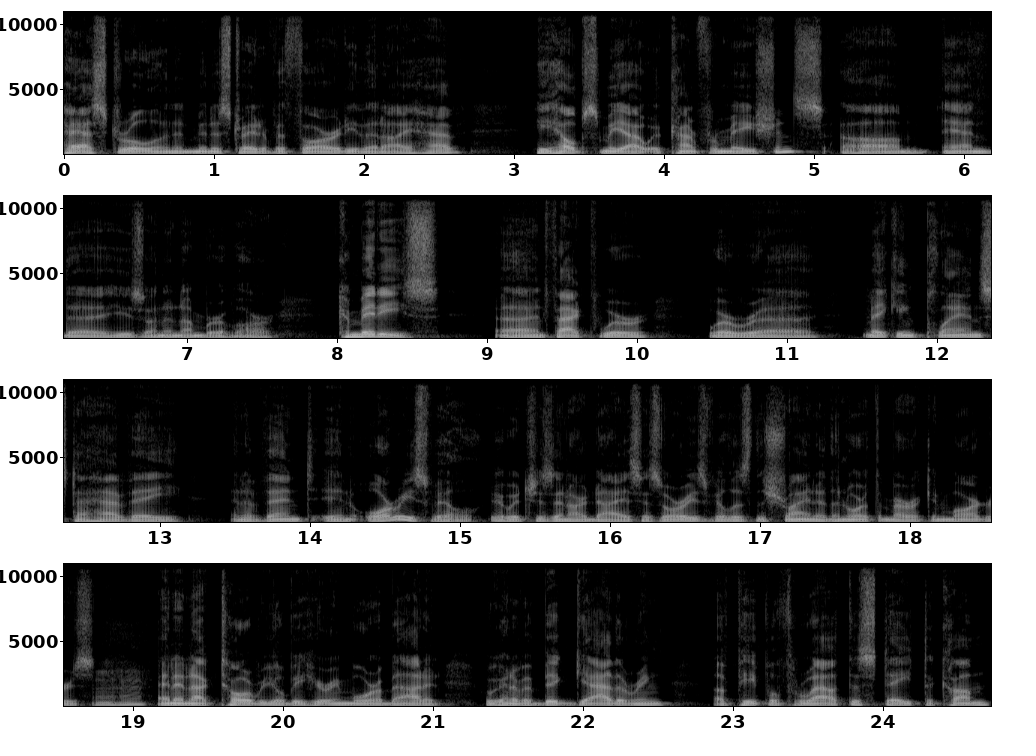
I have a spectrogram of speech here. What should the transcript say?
pastoral and administrative authority that I have. He helps me out with confirmations, um, and uh, he's on a number of our committees. Uh, in fact, we're we're uh, making plans to have a an event in Auriesville, which is in our diocese. Auriesville is the shrine of the North American martyrs, and in October you'll be hearing more about it. We're going to have a big gathering of people throughout the state to come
